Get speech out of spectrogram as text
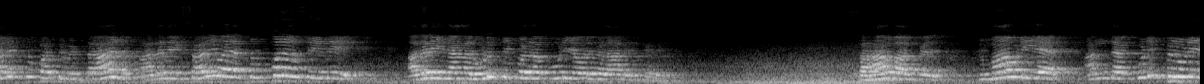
அழுக்கப்பட்டு விட்டால் அதனை சரிவர துப்புரவு செய்து அதனை நாங்கள் உடுத்திக் கொள்ளக்கூடியவர்கள் சஹாபாக்கள் ஜுமாவுடைய அந்த குடிப்பினுடைய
